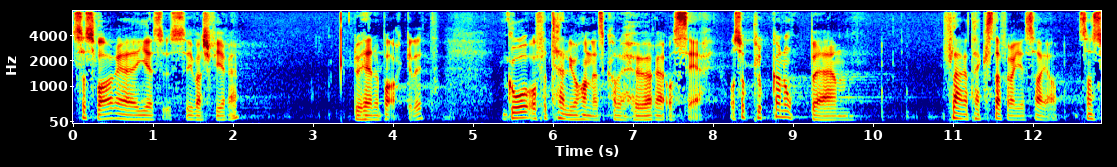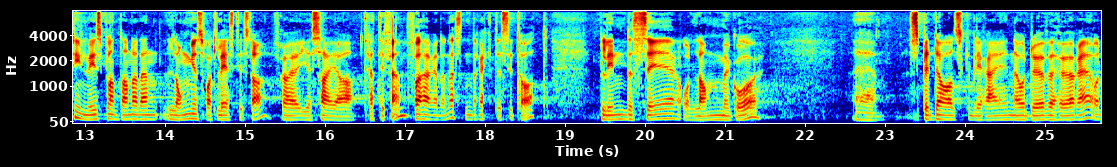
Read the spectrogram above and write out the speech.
Så svarer Jesus i vers 4. Du har det på arket ditt. Gå og fortell Johannes hva du hører og ser. Og så plukker han opp eh, flere tekster fra Jesaja Sannsynligvis bl.a. den lange som ble lest i stad, fra Jesaja 35. For her er det nesten direkte sitat. Blinde ser, og lamme går. Eh, spedalske blir reine, og døve hører. Og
